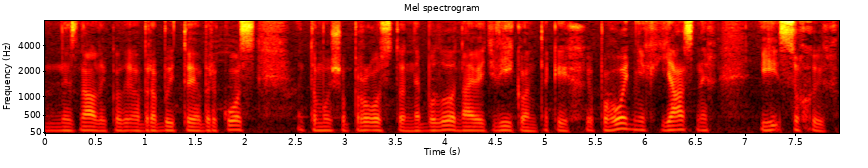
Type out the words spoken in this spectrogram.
не знали, коли обробити абрикос, тому що просто не було навіть вікон таких погодних, ясних і сухих,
